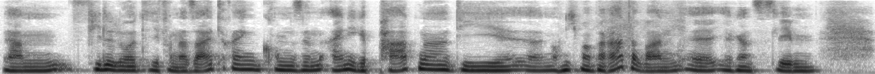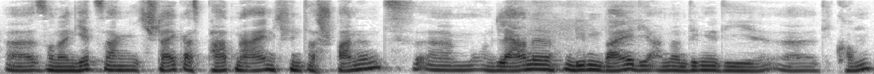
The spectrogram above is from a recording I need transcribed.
Wir haben viele Leute, die von der Seite reingekommen sind, einige Partner, die äh, noch nicht mal Berater waren äh, ihr ganzes Leben, äh, sondern jetzt sagen, ich steige als Partner ein, ich finde das spannend ähm, und lerne nebenbei die anderen Dinge, die, äh, die kommen.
